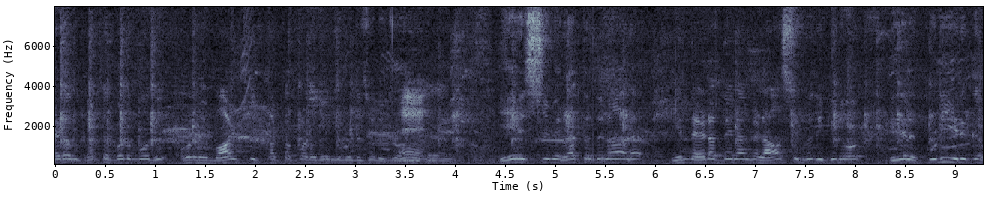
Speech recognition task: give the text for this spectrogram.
இடம் கட்டப்படும் போது அவருடைய வாழ்க்கை கட்டப்பட வேண்டும் என்று சொல்லி இயேசுவின் ரத்தத்தினால இந்த இடத்தை நாங்கள் ஆசீர்வதிக்கிறோம். இதில் குடியிருக்க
